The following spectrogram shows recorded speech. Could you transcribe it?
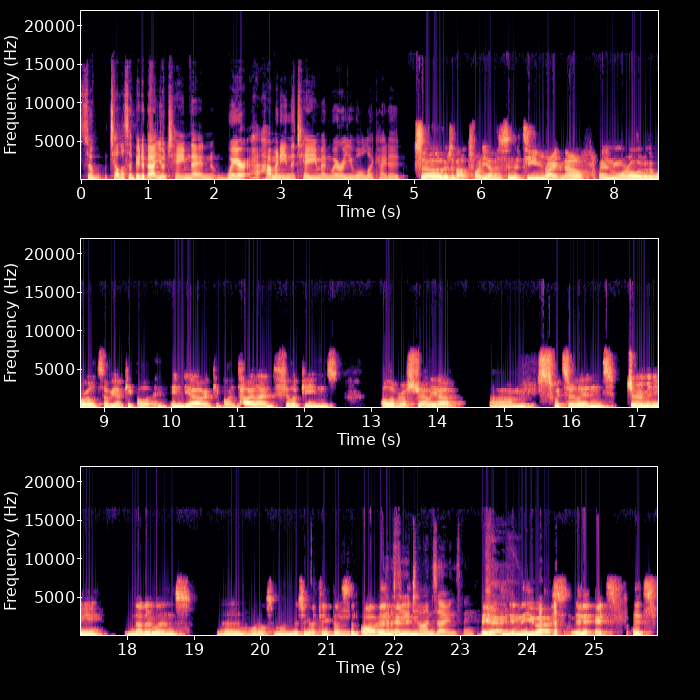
So tell us a bit about your team then. Where how many in the team and where are you all located? So there's about 20 of us in the team right now and we're all over the world. So we have people in India, we have people in Thailand, Philippines, all over Australia, um, Switzerland, Germany, Netherlands, and what else am I missing? I think that's the uh, and, a few and time zones there. Yeah, and in the US, and it, it's it's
